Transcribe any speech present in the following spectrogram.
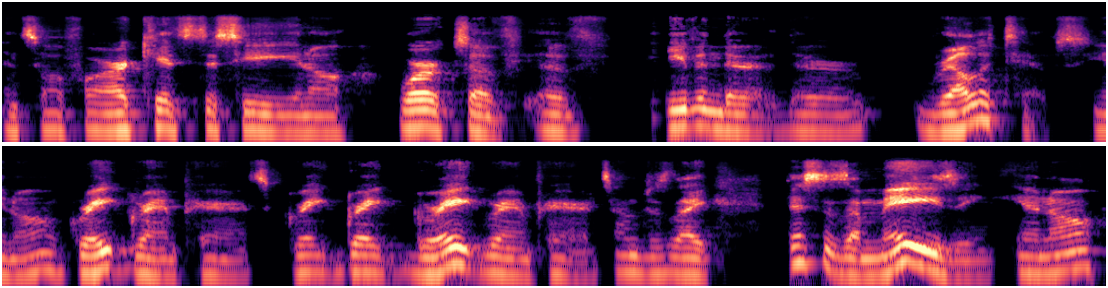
And so for our kids to see you know works of of even their their relatives you know great grandparents great great great grandparents i'm just like this is amazing you know?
